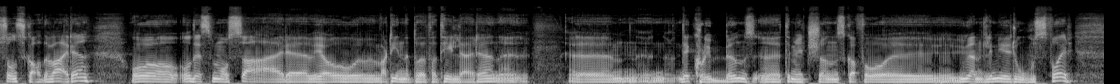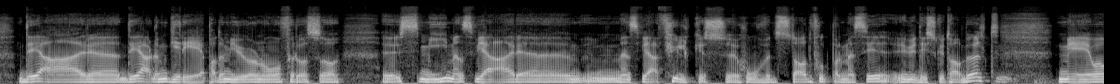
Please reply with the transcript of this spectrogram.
Sånn skal det være. Og, og, det som også er Vi har jo vært inne på dette tidligere. Eh, det klubben etter mitt skjønn skal få eh, uendelig mye ros for, det er, eh, det er de grepa de gjør nå for oss å smi mens vi er, mens vi er fylkeshovedstad fotballmessig, udiskutabelt, med å,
